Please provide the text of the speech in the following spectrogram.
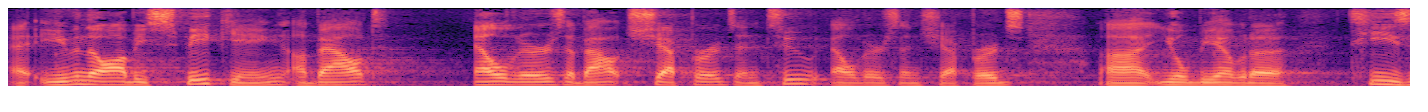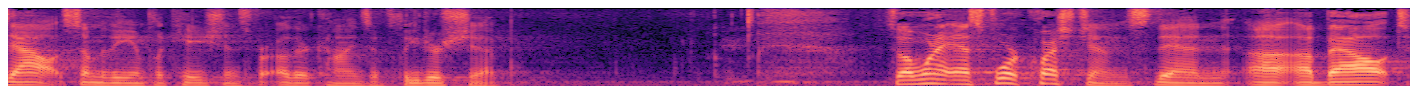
uh, even though I'll be speaking about elders, about shepherds, and to elders and shepherds, uh, you'll be able to tease out some of the implications for other kinds of leadership. So I want to ask four questions then uh, about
